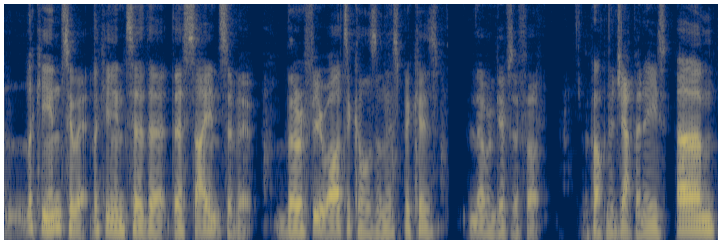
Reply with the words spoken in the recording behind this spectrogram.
looking into it, looking into the the science of it. There are a few articles on this because no one gives a fuck, apart from the Japanese. Um,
